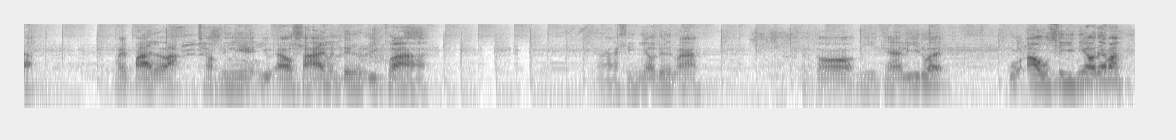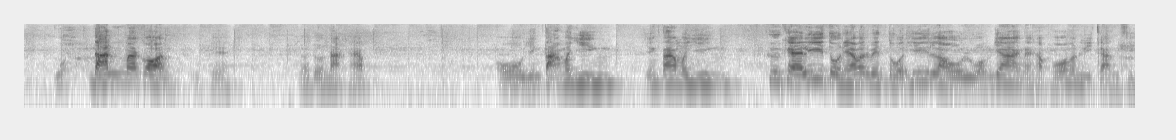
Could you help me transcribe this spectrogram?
ละ ไม่ไปละช็อตนี้ UL ซ้ายเหมือนเดิมดีกว่ายังไงซีเนียลเดินมา แล้วก็มีแครี่ด้วย กูเอาซีเนียลได้ปะกูดันมาก่อน โอเค เราโดนหนักครับ โอ้ยิงตามมายิง ยิงตามมายิง คือแครี่ตัวนี้มันเป็นตัวที่เราล้วงยากนะครับ เพราะว่ามันมีการซี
